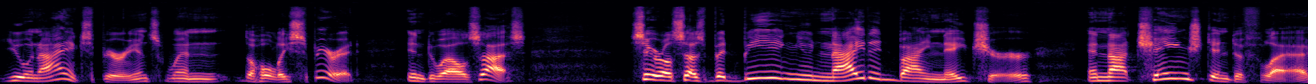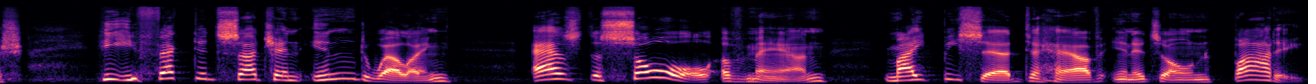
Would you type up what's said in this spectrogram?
you and I experience when the Holy Spirit indwells us. Cyril says, But being united by nature and not changed into flesh, he effected such an indwelling as the soul of man might be said to have in its own body.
